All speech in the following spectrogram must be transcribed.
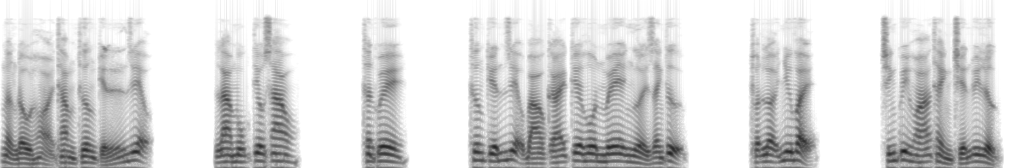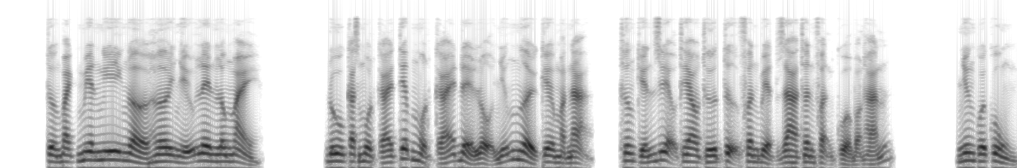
ngẩng đầu hỏi thăm Thương Kiến Diệu. Là mục tiêu sao? Thân quê. Thương Kiến Diệu báo cái kia hôn mê người danh tự. Thuận lợi như vậy. Chính quy hóa thành chiến uy lực. Tường Bạch Miên nghi ngờ hơi nhíu lên lông mày. Đu cắt một cái tiếp một cái để lộ những người kia mặt nạ, Thương Kiến Diệu theo thứ tự phân biệt ra thân phận của bọn hắn. Nhưng cuối cùng,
